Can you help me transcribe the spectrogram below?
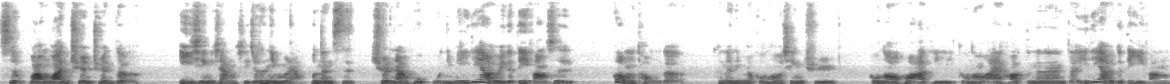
是完完全全的异性相吸，就是你们俩不能是全然互补，你们一定要有一个地方是共同的，可能你们有共同兴趣、共同话题、共同爱好等等等等，一定要有一个地方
